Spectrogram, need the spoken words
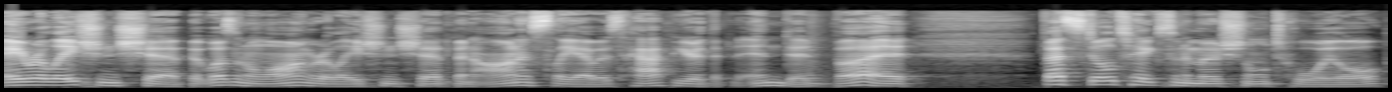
a relationship. It wasn't a long relationship and honestly I was happier that it ended, but that still takes an emotional toll.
